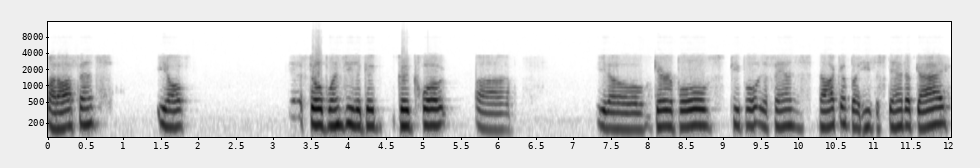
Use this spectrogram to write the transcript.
on offense, you know, Phillip Lindsay's a good good quote. Uh, you know, Garett Bolles, people, the fans knock him, but he's a stand-up guy.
